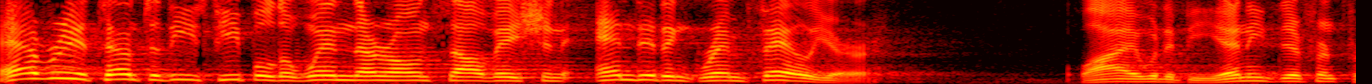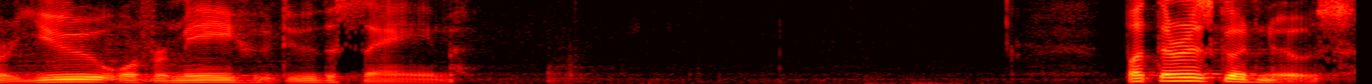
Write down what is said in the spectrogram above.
Every attempt of these people to win their own salvation ended in grim failure. Why would it be any different for you or for me who do the same? But there is good news.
